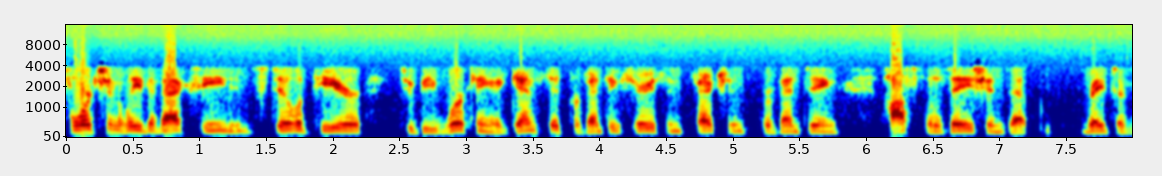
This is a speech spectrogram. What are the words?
Fortunately, the vaccine still appear to be working against it, preventing serious infections, preventing hospitalizations at rates of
